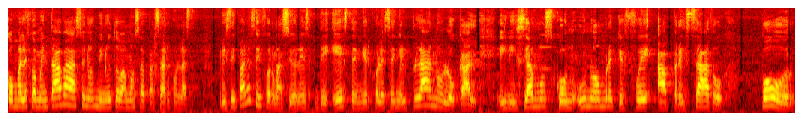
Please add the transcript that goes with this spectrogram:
Como les comentaba hace unos minutos, vamos a pasar con las principales informaciones de este miércoles en el plano local. Iniciamos con un hombre que fue apresado por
